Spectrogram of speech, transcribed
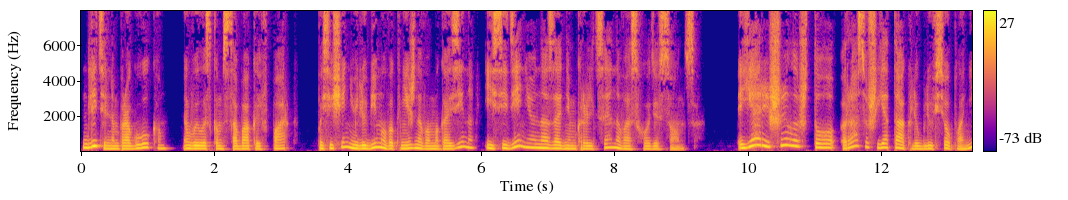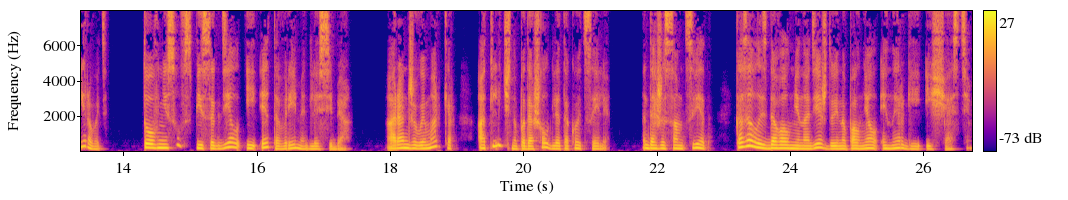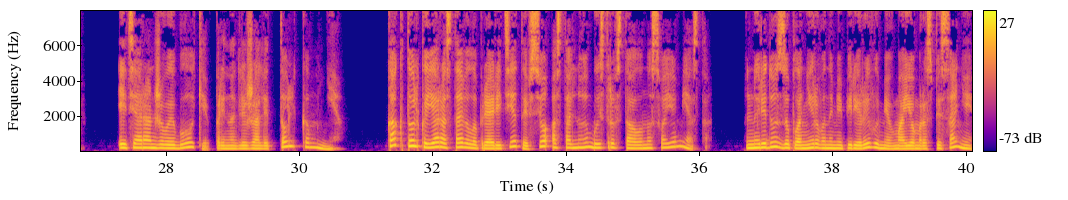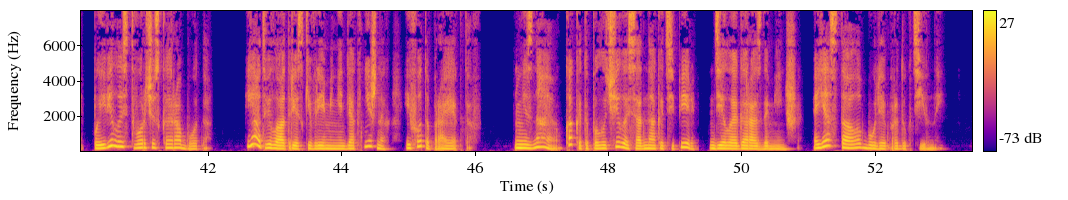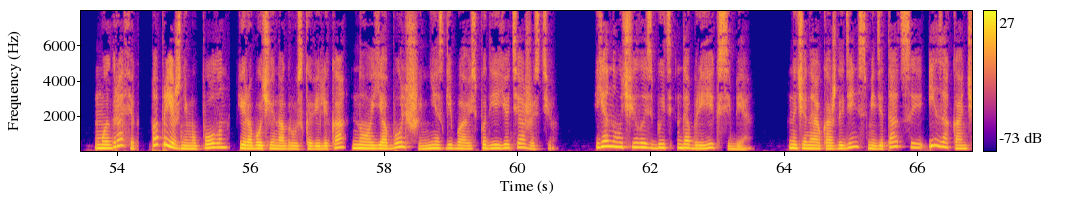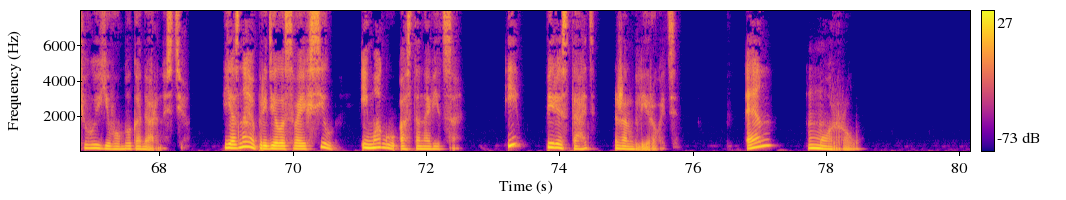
длительным прогулкам, вылазкам с собакой в парк, посещению любимого книжного магазина и сидению на заднем крыльце на восходе солнца. Я решила, что раз уж я так люблю все планировать, то внесу в список дел и это время для себя. Оранжевый маркер отлично подошел для такой цели. Даже сам цвет, казалось, давал мне надежду и наполнял энергией и счастьем. Эти оранжевые блоки принадлежали только мне. Как только я расставила приоритеты, все остальное быстро встало на свое место. Наряду с запланированными перерывами в моем расписании появилась творческая работа. Я отвела отрезки времени для книжных и фотопроектов. Не знаю, как это получилось, однако теперь, делая гораздо меньше, я стала более продуктивной. Мой график по-прежнему полон и рабочая нагрузка велика, но я больше не сгибаюсь под ее тяжестью. Я научилась быть добрее к себе, Начинаю каждый день с медитации и заканчиваю его благодарностью. Я знаю пределы своих сил и могу остановиться. И перестать жонглировать. Энн Морроу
